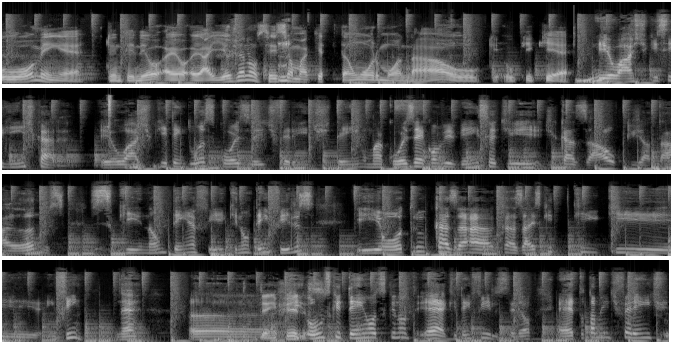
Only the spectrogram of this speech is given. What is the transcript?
O homem é, tu entendeu? Aí eu- já não sei se é uma questão hormonal, o que que é. Eu acho que é o seguinte, cara. Eu acho que tem duas coisas aí diferentes. Tem uma coisa é convivência de, de casal que já tá há anos que não tenha fi, que não tem filhos e outro casa, casais que, que, que enfim, né? Ah, Tem que- filhos? uns que tem, outros que não tem. É, que tem filhos, entendeu? É totalmente diferente.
